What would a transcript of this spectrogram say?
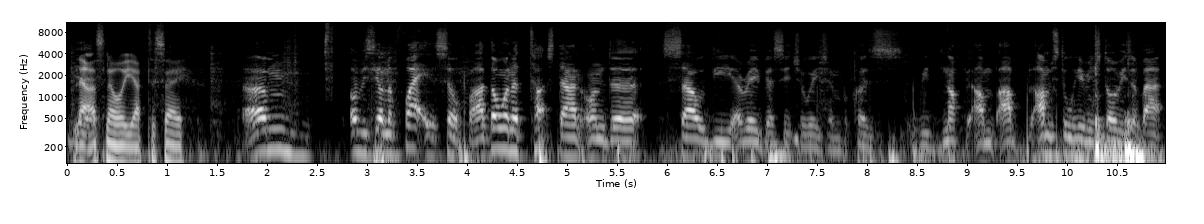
let Yeah. us know what you have to say. Um, obviously on the fight itself, I don't want to touch down on the Saudi Arabia situation because we nothing. I'm, I'm still hearing stories about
